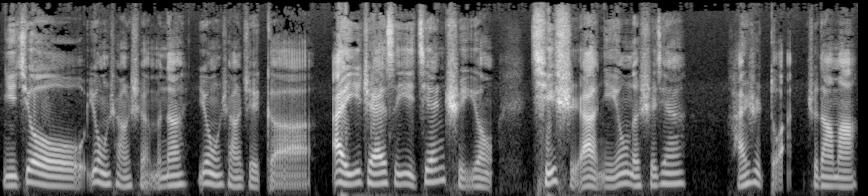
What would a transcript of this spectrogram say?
你就用上什么呢？用上这个 I E G S E，坚持用。其实啊，你用的时间还是短，知道吗？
